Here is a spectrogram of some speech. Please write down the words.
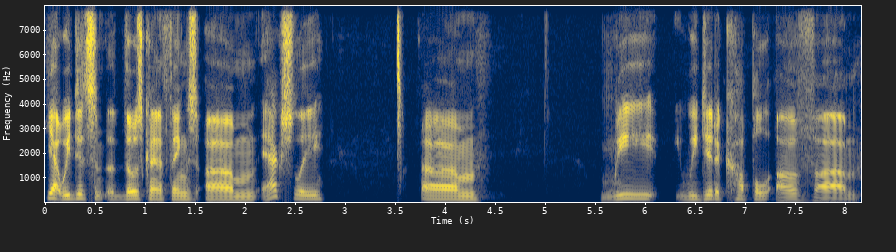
yeah, we did some those kind of things. Um, actually, um, we we did a couple of um,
